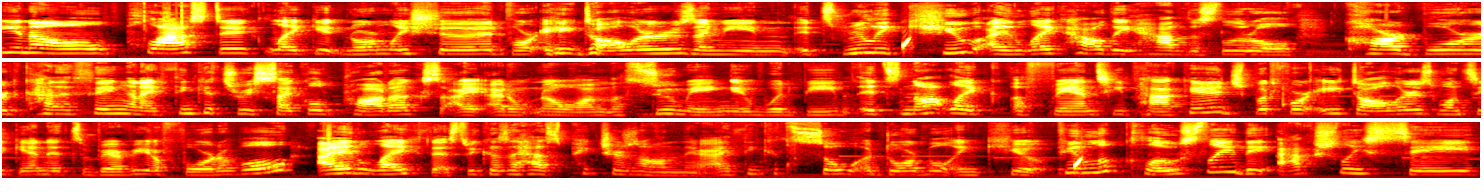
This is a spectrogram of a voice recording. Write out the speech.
you know, plastic like it normally should for $8. I mean, it's really cute. I like how they have this little cardboard kind of thing and I think it's recycled products. I, I don't know, I'm assuming it would be. It's not like a fancy package, but for $8, once again, it's very affordable. I like this because it has pictures on there. I think it's so adorable and cute. If you look closely, they actually say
